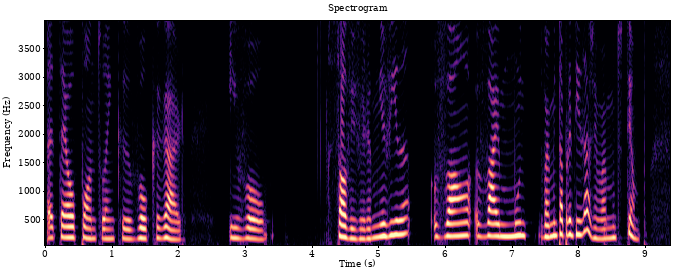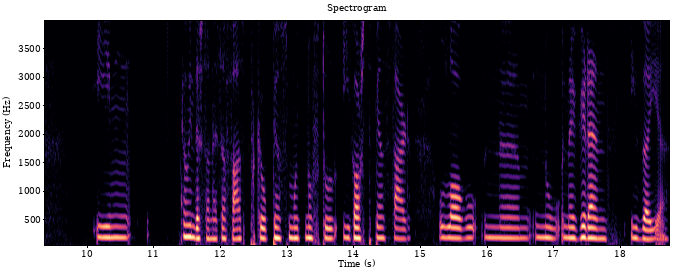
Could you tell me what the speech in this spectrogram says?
até ao ponto em que vou cagar e vou só viver a minha vida vai, vai, muito, vai muita aprendizagem, vai muito tempo. E eu ainda estou nessa fase porque eu penso muito no futuro e gosto de pensar logo na, no, na grande ideia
